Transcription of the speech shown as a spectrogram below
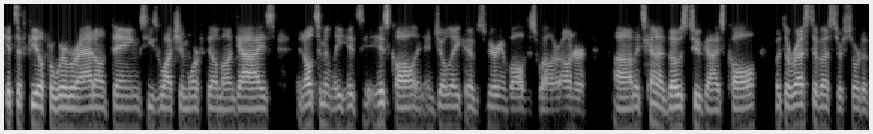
gets a feel for where we're at on things. He's watching more film on guys, and ultimately hits his call. And, and Joe Lacob's very involved as well, our owner. Um, it's kind of those two guys' call but the rest of us are sort of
